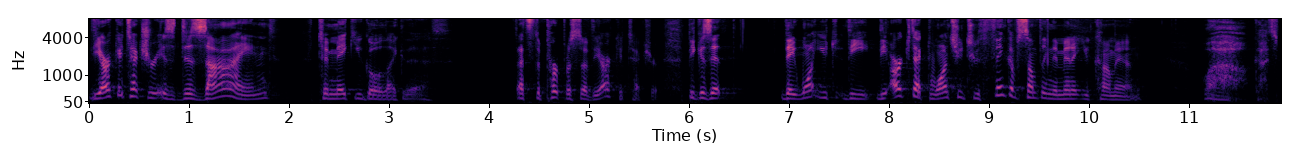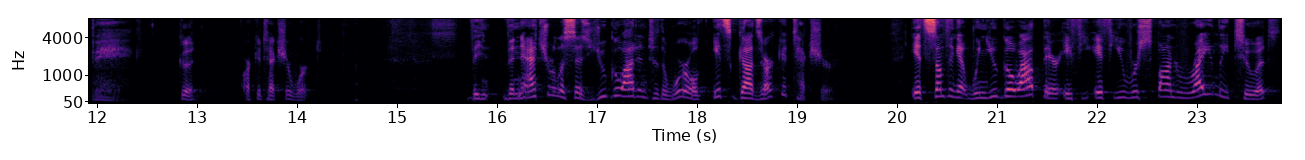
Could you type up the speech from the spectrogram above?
The architecture is designed to make you go like this. That's the purpose of the architecture. Because it, they want you to, the, the architect wants you to think of something the minute you come in. Wow, God's big. Good. Architecture worked. The, the naturalist says, you go out into the world, it's God's architecture. It's something that when you go out there, if you, if you respond rightly to it,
